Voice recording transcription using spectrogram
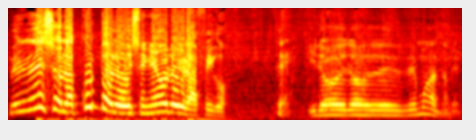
Eso es la culpa de los diseñadores gráficos. Sí, y los de, moda también.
